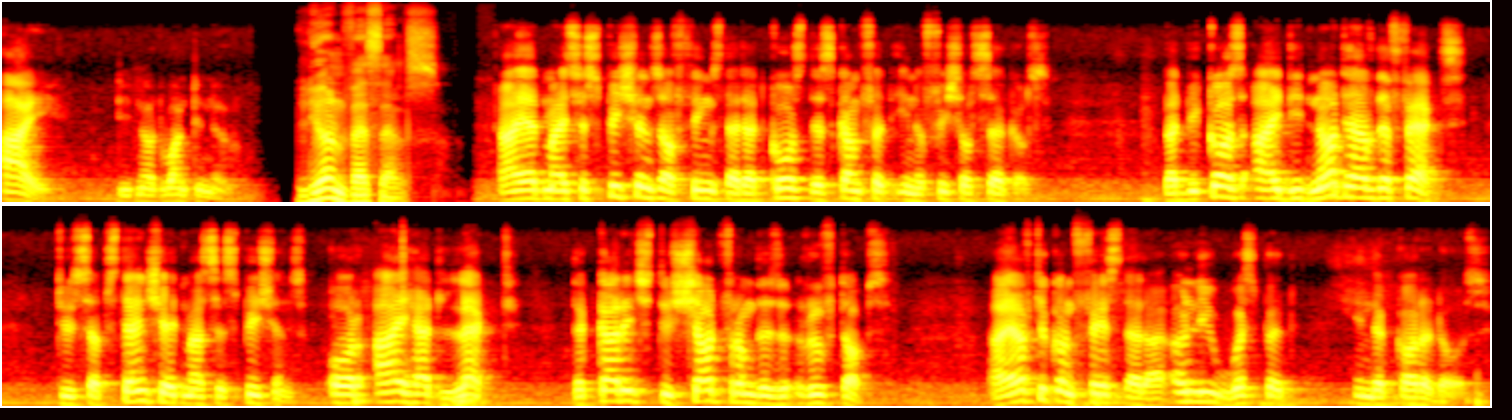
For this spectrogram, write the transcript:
I did not want to know. Leon Wessels. I had my suspicions of things that had caused discomfort in official circles. But because I did not have the facts to substantiate my suspicions, or I had lacked the courage to shout from the rooftops, I have to confess that I only whispered in the corridors.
